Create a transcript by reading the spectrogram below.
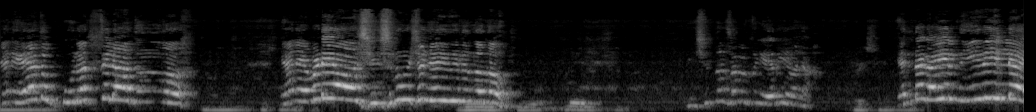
ഞാൻ ഏത് കുലത്തിലാ നിന്നത്? ഞാൻ എവിടെയാ ശുശ്രൂഷ ചെയ്തിരുന്നത്? വിശുദ്ധ സ്ഥലത്ത് കയറിയവനാ. എന്റെ കയ്യിൽ നീതിയില്ലേ?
